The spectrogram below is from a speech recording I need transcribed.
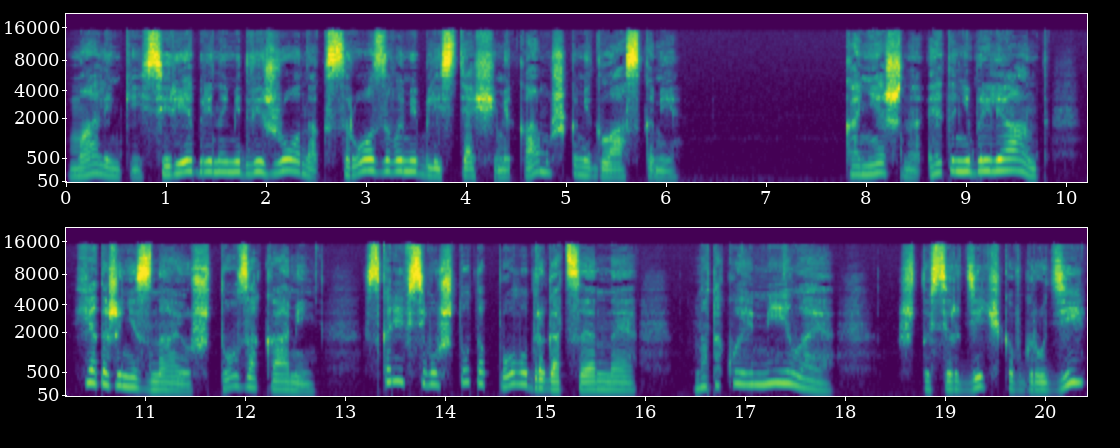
Маленький серебряный медвежонок с розовыми блестящими камушками-глазками. Конечно, это не бриллиант. Я даже не знаю, что за камень. Скорее всего, что-то полудрагоценное — но такое милое, что сердечко в груди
